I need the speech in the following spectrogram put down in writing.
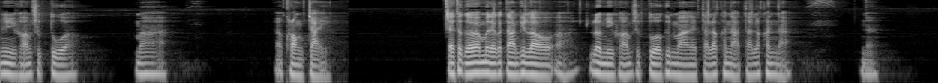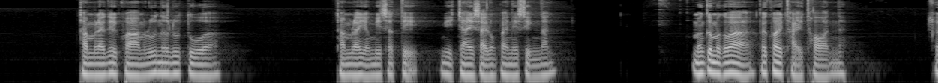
ไม่มีความสึกตัวมาคลองใจ แต่ถ้าเกิดว่าเมื่อใดก็ตามที่เราเริ่มมีความสึกตัวขึ้นมาในแต่ละขณะแต่ละขณะนะทำอะไรด้วยความรู้เนื้อรู้ตัว ทำอะไรอย่างมีสติมีใจใส่ลงไปในสิ่งนั้น มันก็เหมือนกับว่าค่อยๆถ่ายถอนนะค่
